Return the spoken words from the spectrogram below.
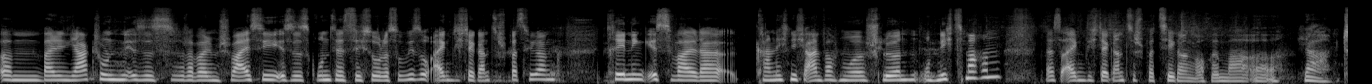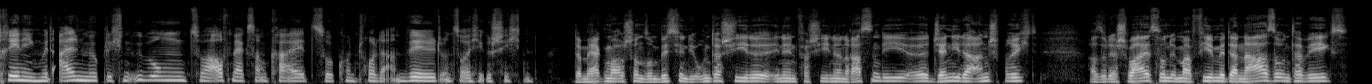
Ähm, bei den Jagdhunden ist es, oder bei dem Schweißi ist es grundsätzlich so, dass sowieso eigentlich der ganze Spaziergang Training ist, weil da kann ich nicht einfach nur schlüren und nichts machen. Da ist eigentlich der ganze Spaziergang auch immer äh, ja, Training mit allen möglichen Übungen zur Aufmerksamkeit, zur Kontrolle am Wild und solche Geschichten. Da merken wir auch schon so ein bisschen die Unterschiede in den verschiedenen Rassen, die äh, Jenny da anspricht. Also der Schweißhund immer viel mit der Nase unterwegs,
